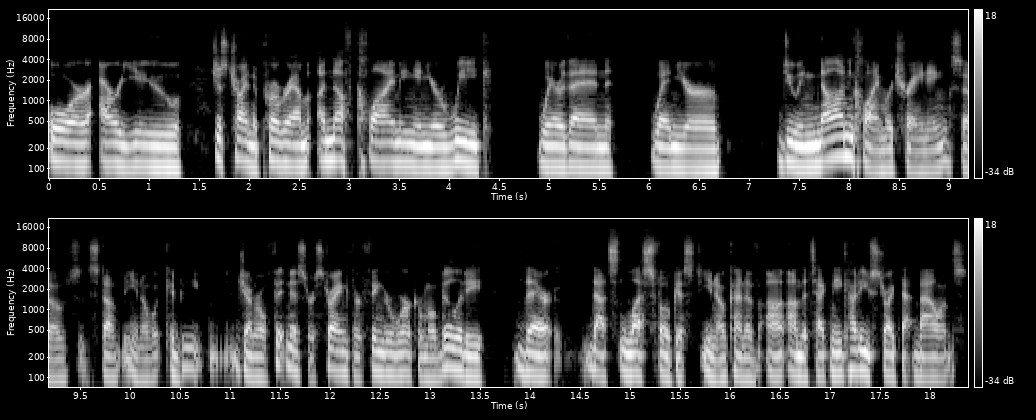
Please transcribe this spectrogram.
Or are you just trying to program enough climbing in your week where then when you're doing non-climber training, so stuff, you know, what could be general fitness or strength or finger work or mobility, there that's less focused, you know, kind of on, on the technique. How do you strike that balance?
